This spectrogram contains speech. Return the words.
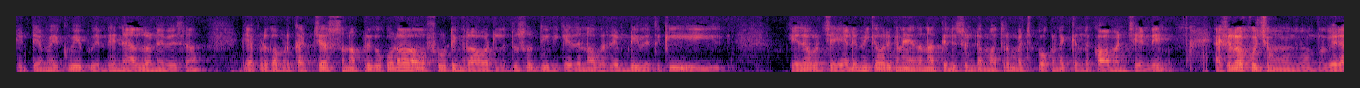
చెట్టు ఏమో ఎక్కువైపోయింది. నేలలోనే వేసాం. ఎప్పటికప్పుడు కట్ చేస్తున్నప్పటికీ కూడా ఫ్రూటింగ్ రావట్లేదు. సో దీనికి ఏదైనా ఒక రెమెడీ వెతికి ఏదో ఒకటి చేయాలి. మీకు ఎవరికైనా ఏదైనా తెలుసుంటే మాత్రం మర్చిపోకుండా కింద కామెంట్ చేయండి. యాక్చువల్గా కొంచెం వేరే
